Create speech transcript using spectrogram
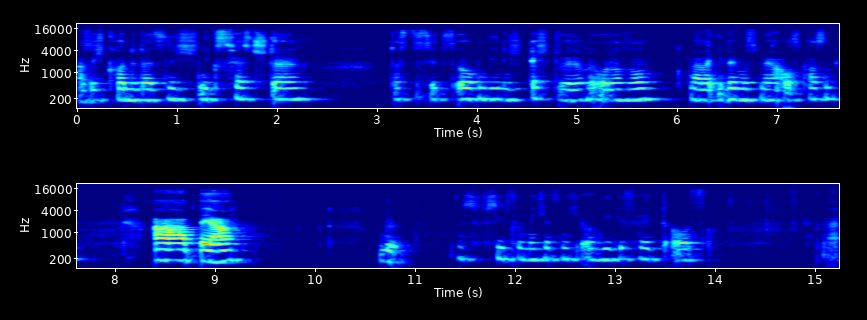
also ich konnte da jetzt nicht nichts feststellen, dass das jetzt irgendwie nicht echt wäre oder so. Weil bei eBay muss man ja aufpassen. Aber nö, es sieht für mich jetzt nicht irgendwie gefaked aus. Nein,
